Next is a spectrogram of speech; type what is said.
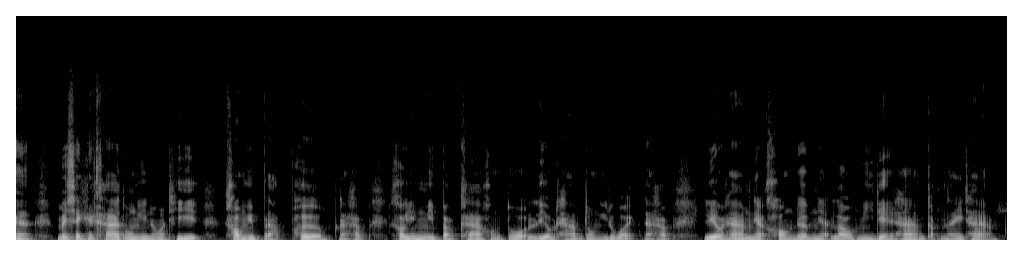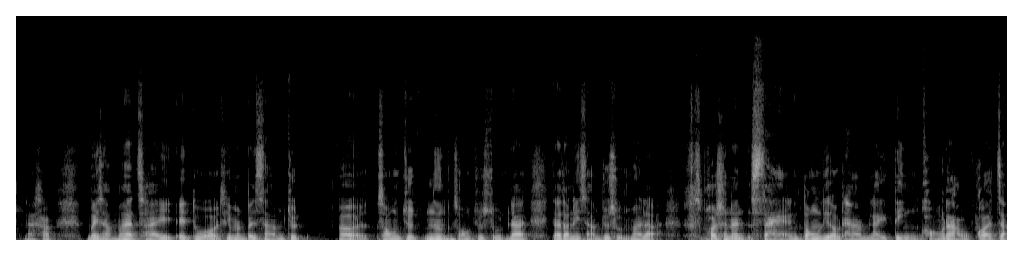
อ่าไม่ใช่แค่ค่าตรงนี้เนาะที่เขามีปรับเพิ่มนะครับเขายังมีปรับค่าของตัว real time ตรงนี้ด้วยนะครับ real time เนี่ยของเดิมเนี่ยเรามี day time กับ night time นะครับไม่สามารถใช้ไอตัวที่มันเป็น3จุด เอ่อ2.1 2.0 ได้ แต่ตอนนี้ 3.0 มาแล้ว เพราะฉะนั้นแสงตรง real time lighting ของเราก็จะ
